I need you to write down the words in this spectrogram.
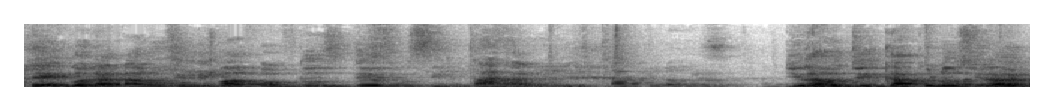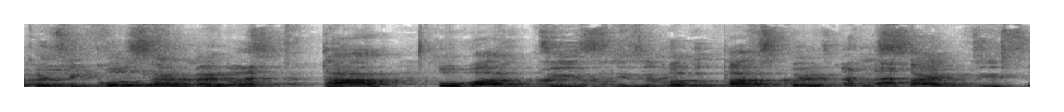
thank God that I'm delivered from those devils internally. You know, doing calculus, you know, pressing cosine minus tan over this is equal to tan squared is equal to sine this.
